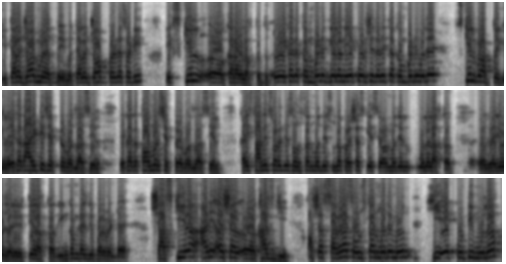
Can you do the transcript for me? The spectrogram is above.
की त्याला जॉब मिळत नाही मग त्याला जॉब करण्यासाठी एक स्किल करावं लागतं. तर तो एखाद्या कंपनीत गेला आणि एक वर्ष त्यांनी त्या कंपनीमध्ये स्किल प्राप्त केलं. एखादा आयटी सेक्टर मधला असेल एखादा कॉमर्स सेक्टर मधला असेल काही स्थानिक स्वराज्य संस्थांमध्ये सुद्धा प्रशासकीय सेवांमध्ये मुलं लागतात ग्रॅज्युएट झालेले ते लागतात. इन्कम टॅक्स डिपार्टमेंट आहे. शासकीय आणि अशा खाजगी अशा सगळ्या संस्थांमध्ये मिळून ही एक कोटी मुलं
